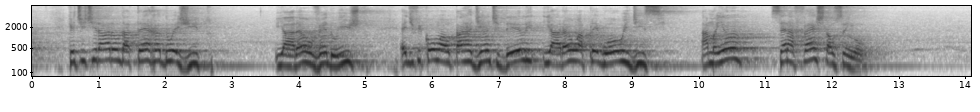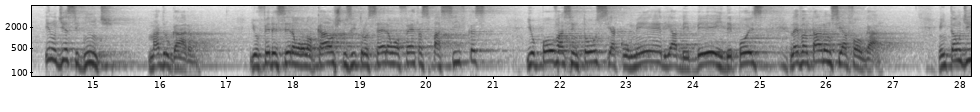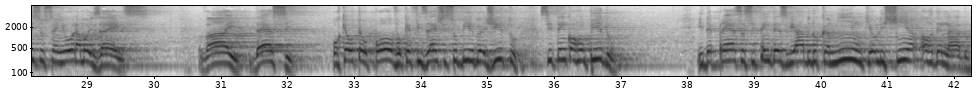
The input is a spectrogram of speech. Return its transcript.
que te tiraram da terra do Egito. E Arão, vendo isto, edificou um altar diante dele, e Arão apregoou e disse: Amanhã será festa ao Senhor. E no dia seguinte, madrugaram e ofereceram holocaustos e trouxeram ofertas pacíficas, e o povo assentou-se a comer e a beber, e depois levantaram-se a folgar. Então disse o Senhor a Moisés: Vai, desce, porque o teu povo que fizeste subir do Egito se tem corrompido e depressa se tem desviado do caminho que eu lhes tinha ordenado.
